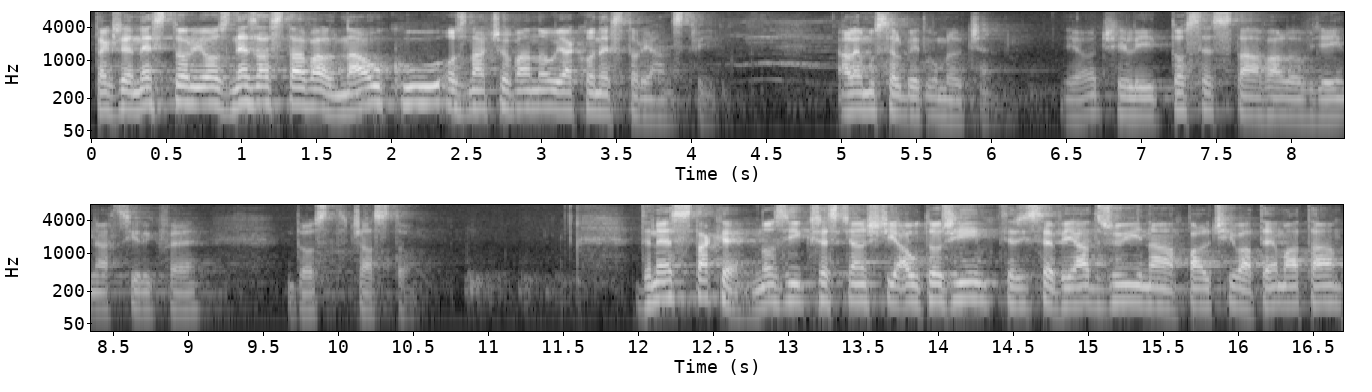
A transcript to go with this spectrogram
takže Nestorios nezastával nauku označovanou jako nestorianství, ale musel být umlčen. Jo? Čili to se stávalo v dějinách církve dost často. Dnes také mnozí křesťanští autoři, kteří se vyjadřují na palčivá témata,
